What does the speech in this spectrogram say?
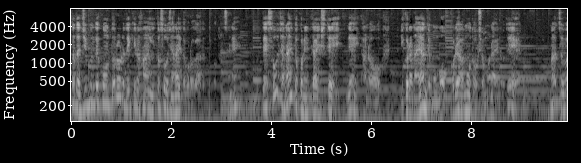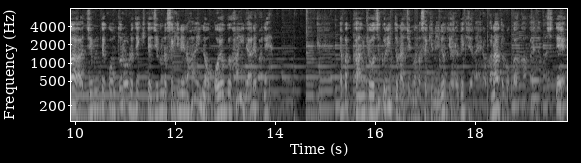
ただ自分でコントロールできる範囲とそうじゃないところがあるってことですね。で、そうじゃないところに対して、ね、あのいくら悩んでももうこれはもうどうしようもないので、まずは自分でコントロールできて自分の責任の範囲の及ぶ範囲であればね、やっぱ環境づくりっていうのは自分の責任においてやるべきじゃないのかなと僕は考えてまして、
